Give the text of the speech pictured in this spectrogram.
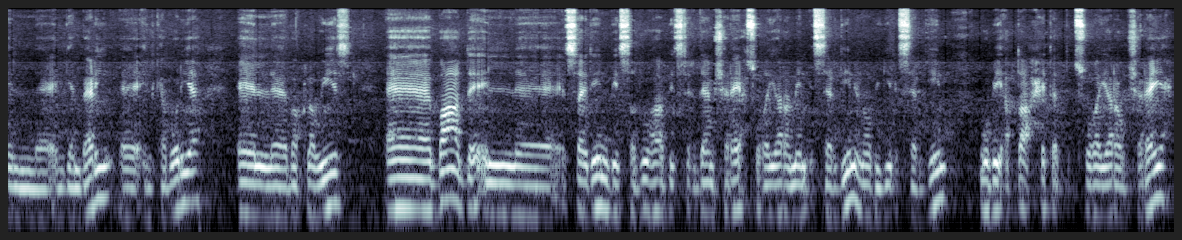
الجمبري الكابوريا البقلاويز بعض الصيادين بيصطادوها باستخدام شرايح صغيرة من السردين إن هو بيجيب السردين وبيقطع حتت صغيرة وشرايح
